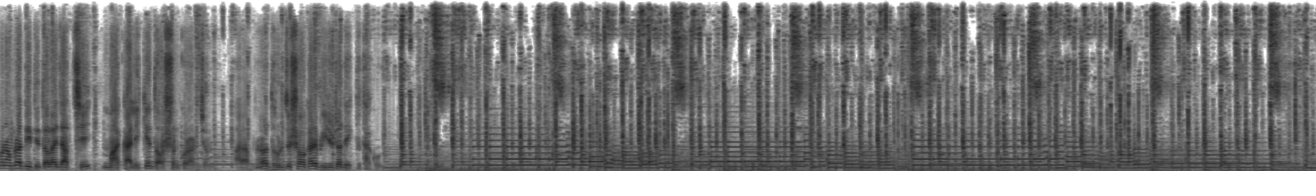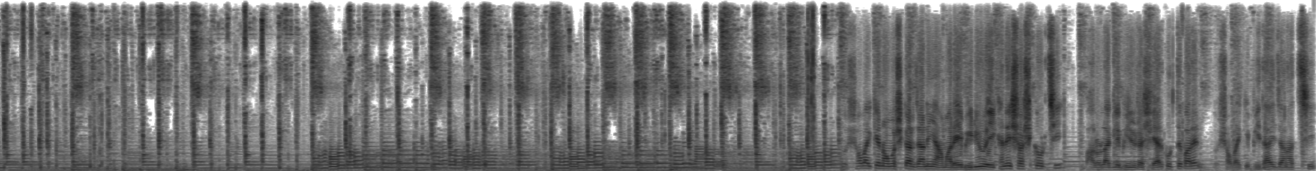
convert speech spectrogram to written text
এখন আমরা দ্বিতীয় তলায় যাচ্ছি মা কালীকে দর্শন করার জন্য। আর আপনারা ধৈর্য সহকারে ভিডিওটা দেখতে থাকুন। তো সবাইকে নমস্কার জানিয়ে আমার এই ভিডিও এখানেই শেষ করছি। ভালো লাগলে ভিডিওটা শেয়ার করতে পারেন। তো সবাইকে বিদায় জানাচ্ছি।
